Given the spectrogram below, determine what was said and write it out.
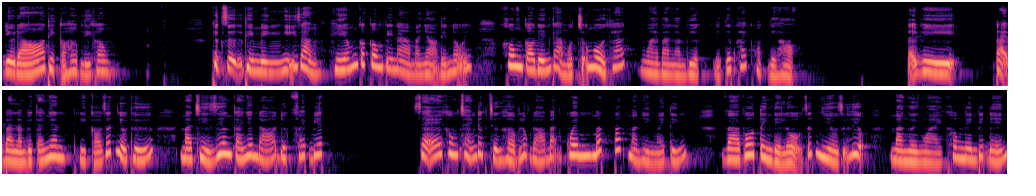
Điều đó thì có hợp lý không? Thực sự thì mình nghĩ rằng hiếm có công ty nào mà nhỏ đến nỗi không có đến cả một chỗ ngồi khác ngoài bàn làm việc để tiếp khách hoặc để họp. Tại vì tại bàn làm việc cá nhân thì có rất nhiều thứ mà chỉ riêng cá nhân đó được phép biết sẽ không tránh được trường hợp lúc đó bạn quên mất tắt màn hình máy tính và vô tình để lộ rất nhiều dữ liệu mà người ngoài không nên biết đến.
